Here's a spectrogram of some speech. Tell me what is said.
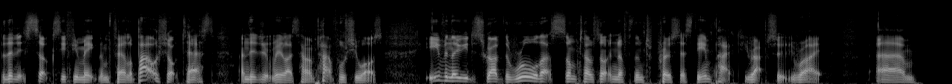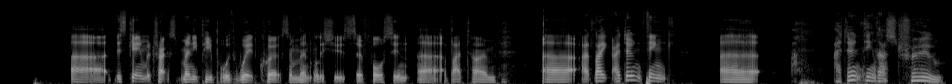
but then it sucks if you make them fail a battle shock test and they didn't realize how impactful she was. Even though you described the rule, that's sometimes not enough for them to process the impact. You're absolutely right. Um, uh, this game attracts many people with weird quirks and mental issues, so forcing uh, a bad time. Uh, I'd like. I don't think. Uh, I don't think that's true.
